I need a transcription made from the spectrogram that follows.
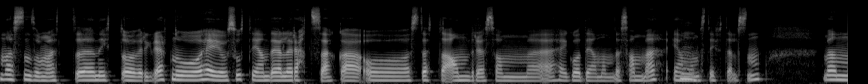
nesten som et eh, nytt overgrep. Nå har jeg jo sittet i en del rettssaker og støtta andre som eh, har gått gjennom det samme, gjennom Mm. stiftelsen. Men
